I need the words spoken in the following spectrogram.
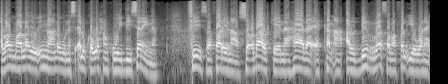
Allahuma allahyow inaa anagu nas'aluka waxaan ku weydiisanaynaa. Fii safarinaa socdaalkeenna haadaa ee kan ah albira samafal iyo wanaag.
